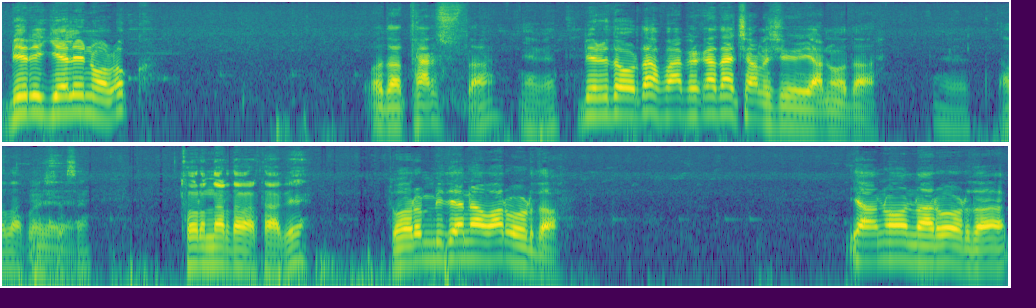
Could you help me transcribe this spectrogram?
Biri gelin oluk. O da Tarsus'ta. Evet. Biri de orada fabrikada çalışıyor yani o da. Evet. Allah bağışlasın. Torunlar da var tabi. Torun bir tane var orada. Yani onlar orada,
